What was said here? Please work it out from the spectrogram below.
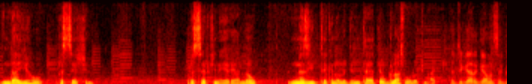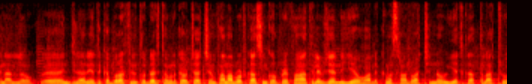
እንዳየሁ reception reception area አለው። እነዚህ ቴክኖሎጂ የምታያቸው glass wall ኦች ናቸው። እጅግ አድርጌ አመሰግናለሁ ኢንጂነር። የተከበራችሁ የተወዳጁ ተመልካዮቻችን ፋና ብሮድካስቲንግ ኮርፖሬት ፋና ቴሌቪዥን የውሃ ልክ መሰናዷችን ነው እየተከታተላችሁ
